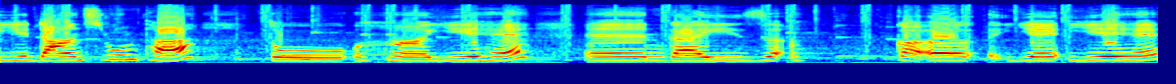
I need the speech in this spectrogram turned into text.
ये डांस रूम था तो हाँ ये है। एंड गाइज़ का ये ये है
